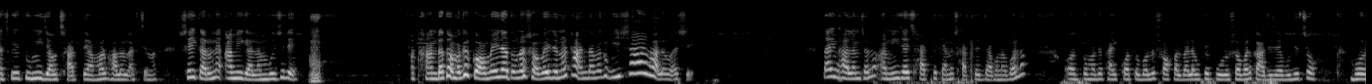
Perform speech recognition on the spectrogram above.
আজকে তুমি যাও ছাড়তে আমার ভালো লাগছে না। সেই কারণে আমি গেলাম, বুঝলে? ঠান্ডা তো আমাকে কমেই না, তোমরা সবাই জানো, ঠান্ডা আমাকে বিশাল ভালোবাসে। তাই ভাবলাম, চলো আমি যাই ছাড়তে। কেন ছাড়তে যাব না বলো? তোমাদের ভাই কত বলো? সকালবেলা উঠে পৌরসভার কাজে যায়, বুঝেছ? ভোর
